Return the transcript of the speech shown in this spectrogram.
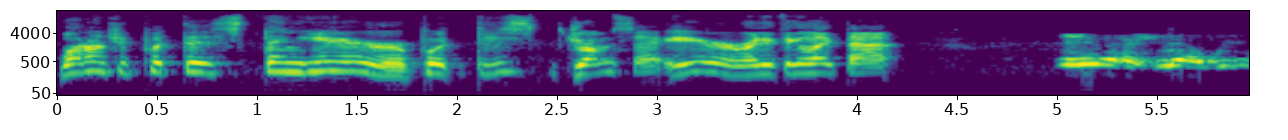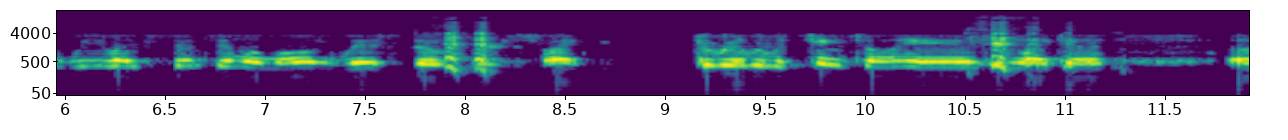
why don't you put this thing here, or put this drum set here, or anything like that? Yeah, yeah. We we like sent him a long of just like gorilla with chainsaw hands and like a, a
